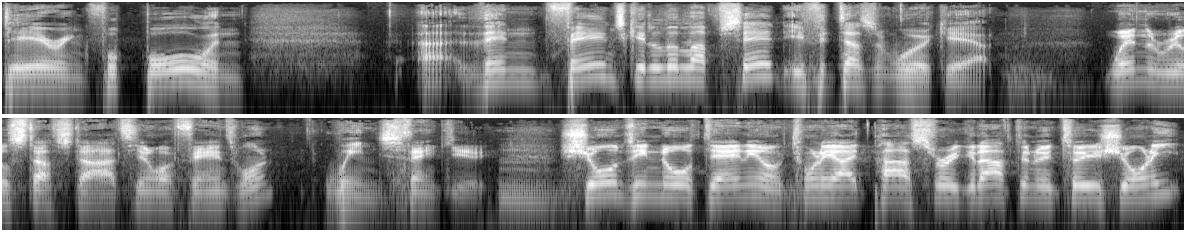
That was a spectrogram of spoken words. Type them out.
daring football, and uh, then fans get a little upset if it doesn't work out. When the real stuff starts, you know what fans want? Wins. Thank you. Hmm. Sean's in North Danny on 28 past three. Good afternoon to you, Shawnee.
